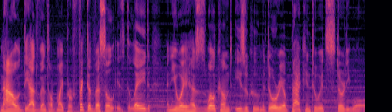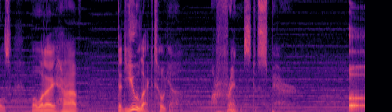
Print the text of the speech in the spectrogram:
Now the advent of my perfected vessel is delayed, and UA has welcomed Izuku Midoriya back into its sturdy walls. But what I have that you lack, Toya, are friends to spare. Oh.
